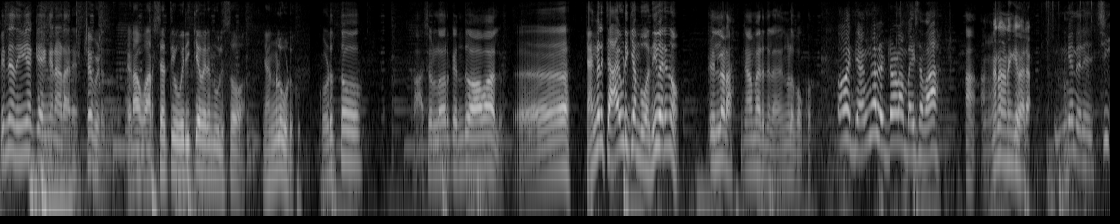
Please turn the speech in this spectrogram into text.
പിന്നെ നീയൊക്കെ എങ്ങനെയാടാ രക്ഷപ്പെടുന്നത്? എടാ വർഷത്തിൽ ഒരിക്കൽ വരുന്ന ഉത്സവമാണ് ഞങ്ങൾ കൊടുക്കും. കൊടുത്തോ? കാശുള്ളവർക്ക് എന്തു ആവാലോ. ഞങ്ങൾ ചായ കുടിക്കാൻ പോവാ. നീ വരുന്നോ? ഇല്ലടാ ഞാൻ വരുന്നില്ല. നിങ്ങൾ പൊക്കോ. ഓ ഞങ്ങൾ ഇട്ടോളാം പൈസ വാ. ആ അങ്ങനാണെങ്കിൽ വരാം. ഇങ്ങനെ ഒരു ചി.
